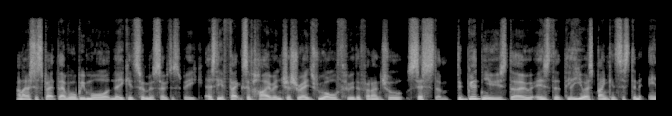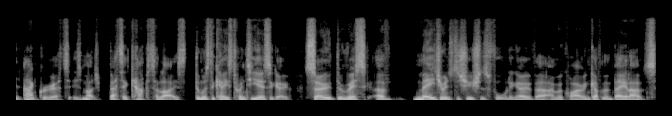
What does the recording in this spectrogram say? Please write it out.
And I suspect there will be more naked swimmers, so to speak, as the effects of higher interest rates roll through the financial system. The good news, though, is that the US banking system in aggregate is much better capitalized than was the case 20 years ago. So the risk of major institutions falling over and requiring government bailouts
